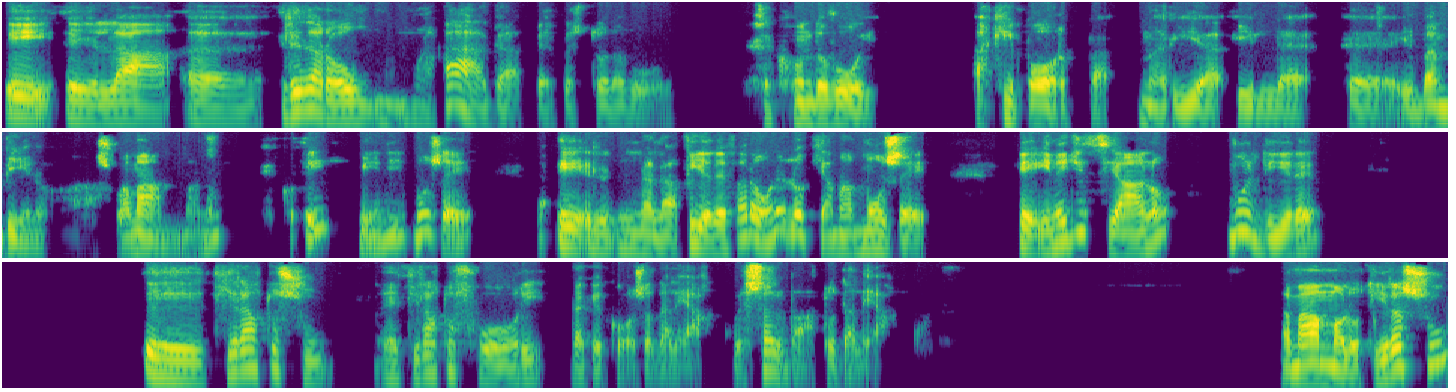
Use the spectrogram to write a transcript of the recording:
e, e la, eh, le darò un, una paga per questo lavoro. Secondo voi a chi porta Maria il, eh, il bambino? A sua mamma, no? Ecco, e quindi Mosè, e la figlia del faraone lo chiama Mosè, che in egiziano vuol dire eh, tirato su, eh, tirato fuori da che cosa? Dalle acque, salvato dalle acque. La mamma lo tira su,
